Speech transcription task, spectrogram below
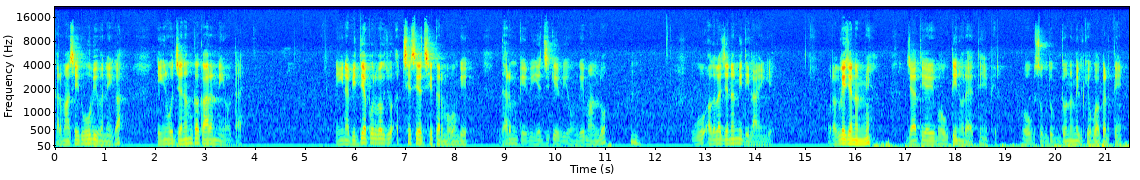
कर्मा से तो वो भी बनेगा, लेकिन वो जन्म का कारण नहीं होता है। लेकिन अविद्यापूर्वक जो अच्छे से अच्छे कर्म होंगे, धर्म के भी, यज्ञ के भी होंगे, मान लो हम्म। वो अगला जन्म ही दिलाएँगे। और अगले जन्म में जाति आयु भोग तीनों रहते हैं फिर। भोग, सुख, दुख दोनों मिलके हुआ करते हैं।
